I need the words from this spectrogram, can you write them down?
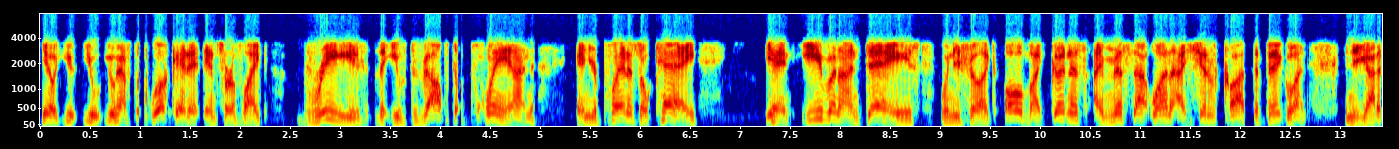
you know, you you you have to look at it and sort of like breathe that you've developed a plan and your plan is okay and even on days when you feel like, oh my goodness, I missed that one, I should have caught the big one. And you got to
